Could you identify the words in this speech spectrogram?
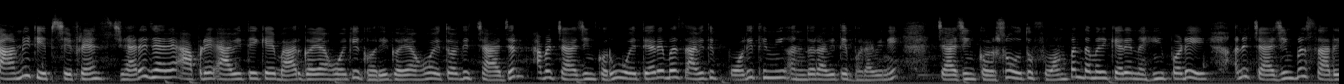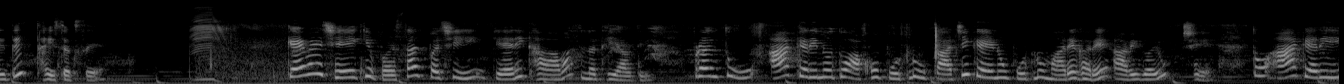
કામની ટિપ્સ છે ફ્રેન્ડ્સ જ્યારે જ્યારે આપણે આવી રીતે ક્યાંય બહાર ગયા હોય કે ઘરે ગયા હોય તો આવી રીતે ચાર્જર આપણે ચાર્જિંગ કરવું હોય, ત્યારે બસ આવી રીતે પોલિથીનની અંદર આવી રીતે ભરાવીને ચાર્જિંગ કરશો તો ફોન પણ તમારે ક્યારે નહીં પડે અને ચાર્જિંગ પણ સારી રીતે થઈ શકશે. કહેવાય છે કે વરસાદ પછી કેરી ખાવામાં નથી આવતી. પરંતુ આ કેરીનો તો આખું પોટલું, કાચી કેરીનું પોટલું મારે ઘરે આવી ગયું છે. તો આ કેરી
